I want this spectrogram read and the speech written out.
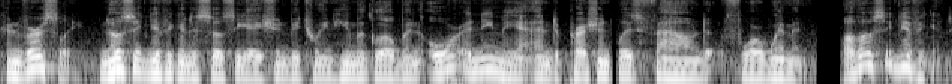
Conversely, no significant association between hemoglobin or anemia and depression was found for women. Although significant,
